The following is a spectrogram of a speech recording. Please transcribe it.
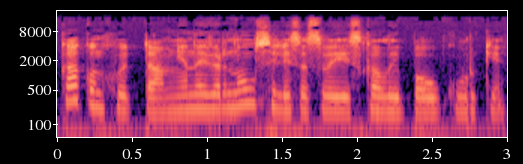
Как он хоть там, не навернулся ли со своей скалы по укурке?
